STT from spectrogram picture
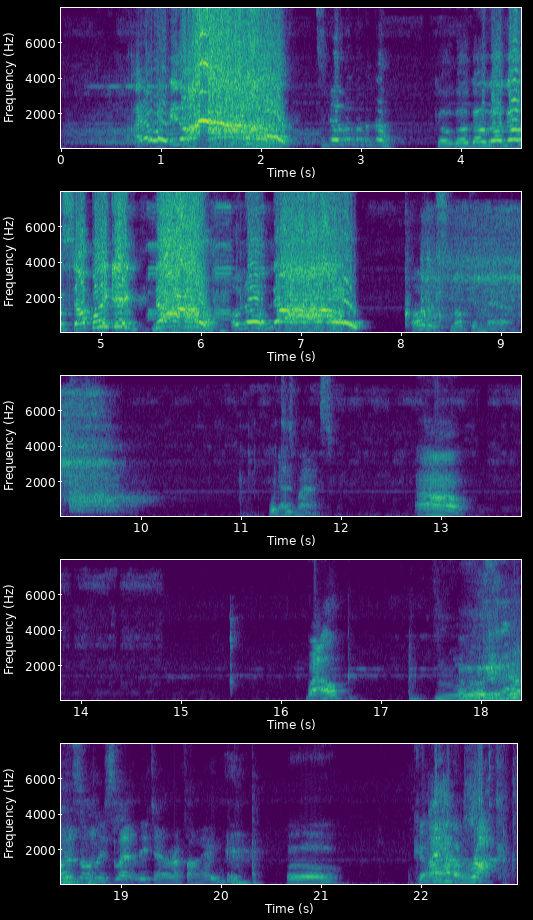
I don't want to be the. Ah! Just go, go, go, go, go. Go go go go go! Stop blinking! No! Oh no! No! Oh, there's smoke in there. What's Gas it? mask. Oh. Well. that was only slightly terrifying. Oh. God. I have a rock.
